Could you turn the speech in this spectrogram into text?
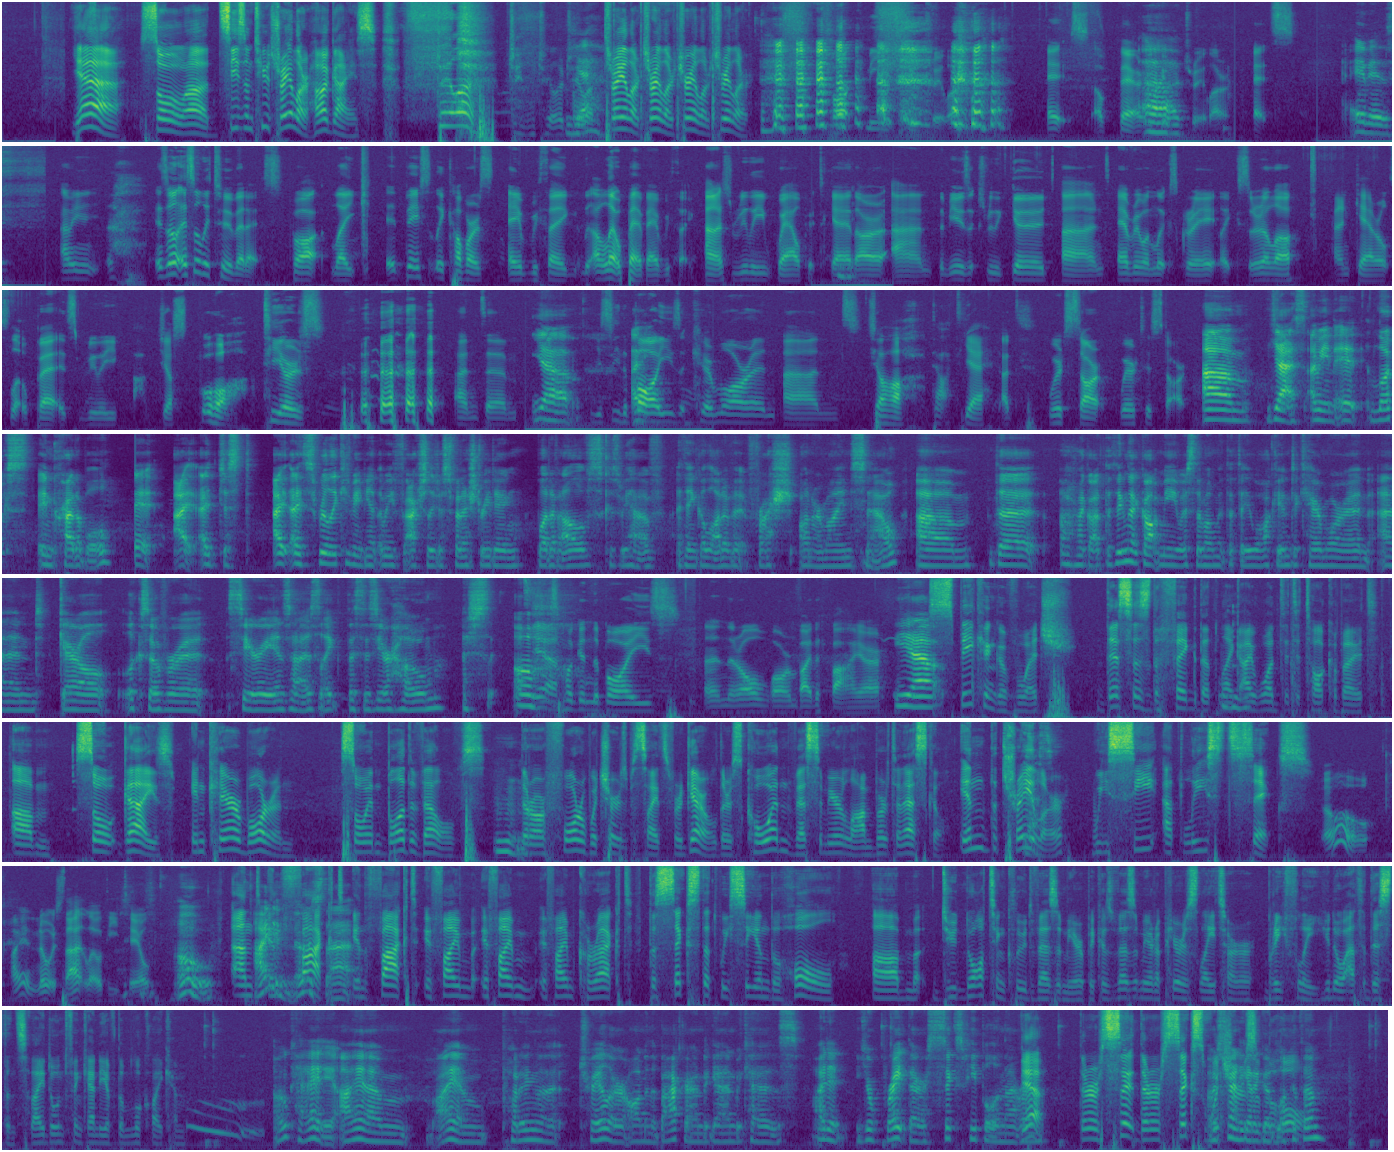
Yeah. So uh, season two trailer, huh, guys? Trailer, trailer, trailer, trailer. Yeah. trailer, trailer, trailer, trailer. Fuck me, it's a trailer. It's a very Uh, good trailer. It's It is. I mean, it's o- it's only two minutes, but like it basically covers everything, a little bit of everything, and it's really well put together, and the music's really good, and everyone looks great. Like Cirilla and Geralt's little bit It's really just oh, tears, and um, Yeah, you see the I- boys at Kaer Morhen, and oh, that, yeah, that, where to start? Where to start? Um, yes, I mean it looks incredible. It I, I just I, it's really convenient that we've actually just finished reading Blood of Elves because we have I think a lot of it fresh on our minds now. Um, the oh my god, the thing that got me was the moment that they walk into Kaer Morhen and Geralt looks over at Ciri and says like, "This is your home." It's just like, oh Yeah. Hugging the boys, and they're all warmed by the fire. yeah. Speaking of which, this is the thing that like I wanted to talk about. Um, so guys, in Kaer Morhen, so in Blood of Elves, Mhm. there are four Witchers besides for Geralt. There's Cohen, Vesemir, Lambert, and Eskel. In the trailer, we see at least six. Oh, I didn't notice that little detail. Oh, And I in didn't fact, that. in fact, if I'm if I'm if I'm correct, the six that we see in the hall um, do not include Vesemir because Vesemir appears later briefly, you know, at a distance, and I don't think any of them look like him. Okay, I am I am putting the trailer on in the background again because I did. You're right. There are six people in that room. Yeah, there are six. there are six I was trying to get a good look hall. at them.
